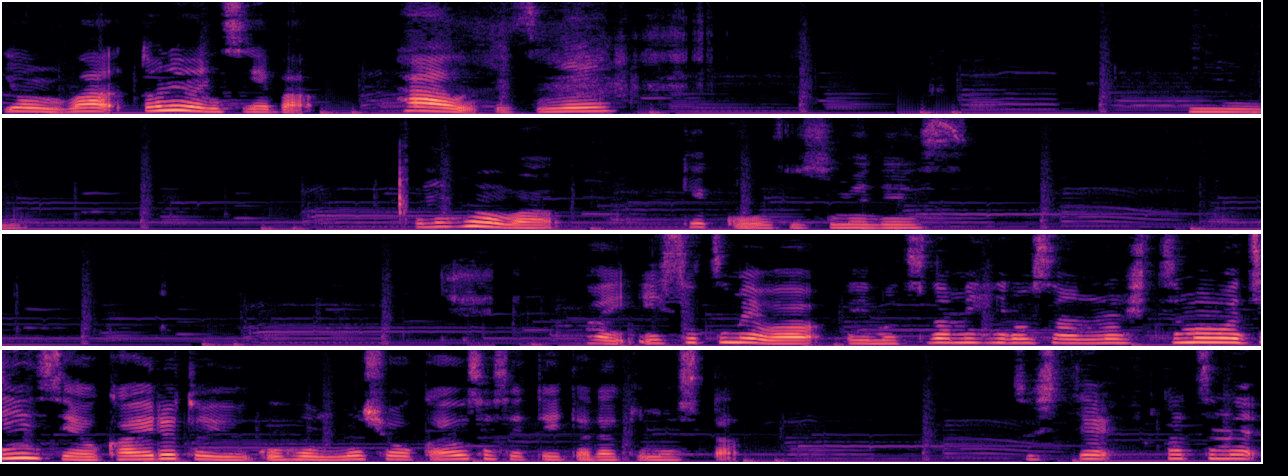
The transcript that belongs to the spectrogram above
4はどのようにすれば how ですね。うん。この本は結構おすすめです。はい。一冊目は、えー、松田美弘さんの質問は人生を変えるという5本の紹介をさせていただきました。そして、二つ目。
